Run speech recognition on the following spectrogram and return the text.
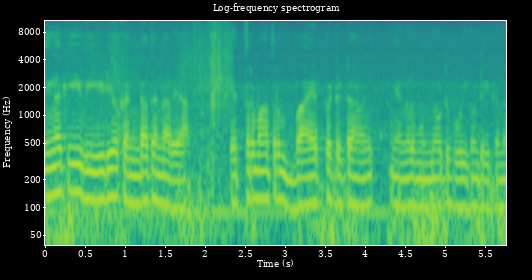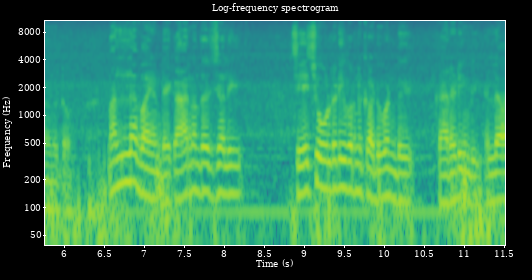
നിങ്ങൾക്ക് ഈ വീഡിയോ കണ്ടാൽ തന്നെ അറിയാം എത്രമാത്രം ഭയപ്പെട്ടിട്ടാണ് ഞങ്ങൾ മുന്നോട്ട് പോയിക്കൊണ്ടിരിക്കുന്നത് കേട്ടോ. നല്ല ഭയമുണ്ട്. കാരണം എന്താ വെച്ചാൽ ചേച്ചി ഓൾറെഡി പറഞ്ഞ് കടുവുണ്ട് കരടിയുണ്ട് എല്ലാ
